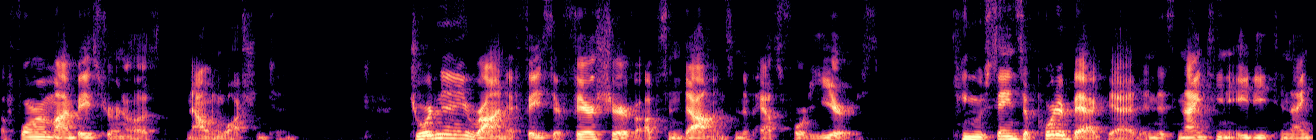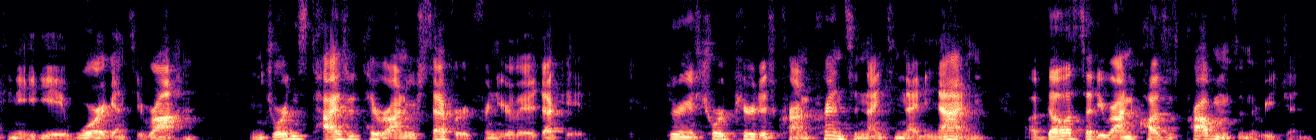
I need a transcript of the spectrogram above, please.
a former Amman based journalist now in Washington. Jordan and Iran have faced their fair share of ups and downs in the past 40 years. King Hussein supported Baghdad in his 1980 to 1988 war against Iran, and Jordan's ties with Tehran were severed for nearly a decade. During a short period as crown prince in 1999, Abdullah said Iran causes problems in the region,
